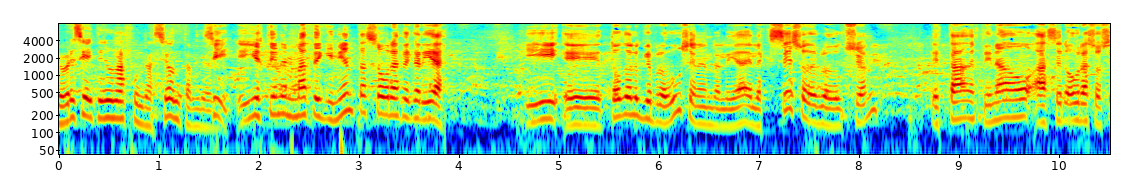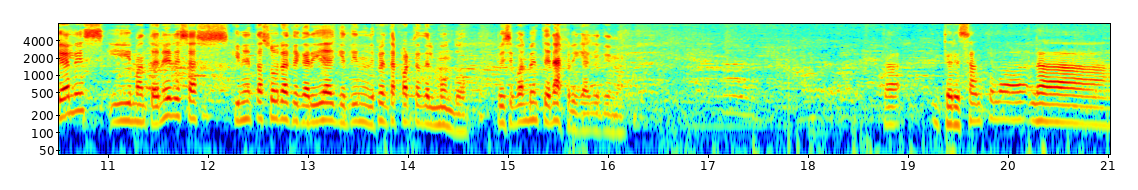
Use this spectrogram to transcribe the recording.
Me parece que ahí tiene una fundación también. Sí, ellos tienen más de 500 obras de caridad y eh, todo lo que producen en realidad, el exceso de producción, está destinado a hacer obras sociales y mantener esas 500 obras de caridad que tienen en diferentes partes del mundo, principalmente en África que tienen. Está interesante la, la-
